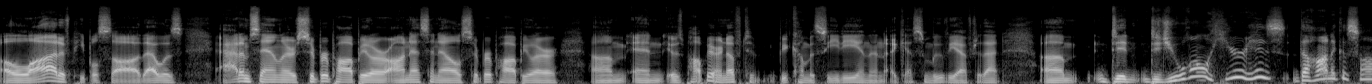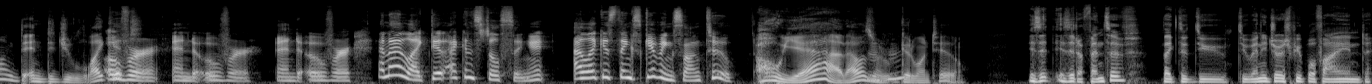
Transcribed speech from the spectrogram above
a lot of people saw. That was Adam Sandler, super popular on SNL, super popular, um, and it was popular enough to become a CD and then I guess a movie after that. Um, did did you all hear his the Hanukkah song and did you like it? over and over and over. And I liked it. I can still sing it. I like his Thanksgiving song too. Oh yeah, that was a good one too. Is it is it offensive? Like, do do, do any Jewish people find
